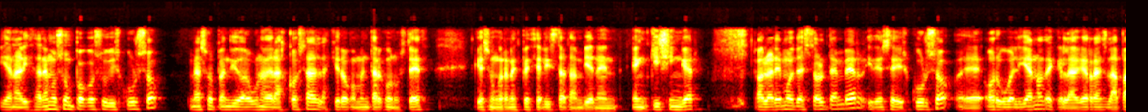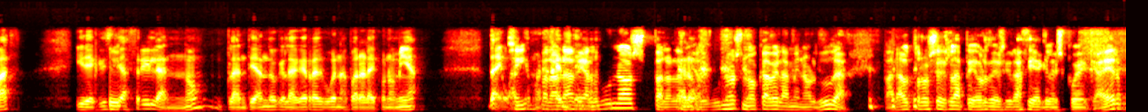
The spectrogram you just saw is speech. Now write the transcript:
y analizaremos un poco su discurso me ha sorprendido alguna de las cosas, las quiero comentar con usted, que es un gran especialista también en, en Kissinger. Hablaremos de Stoltenberg y de ese discurso eh, orwelliano de que la guerra es la paz y de Christian Freeland, ¿no? Planteando que la guerra es buena para la economía. Da igual sí, para la de algunos, para la de algunos no cabe la menor duda. Para otros es la peor desgracia que les puede caer,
